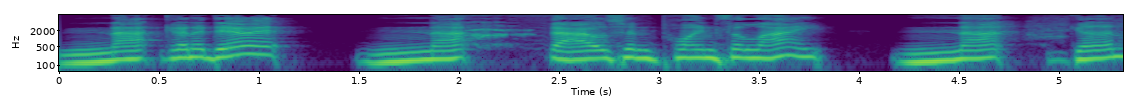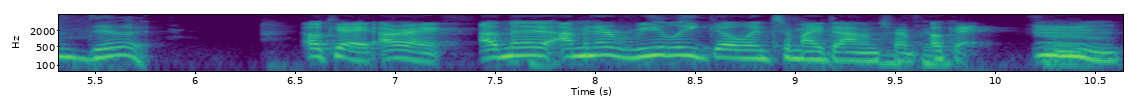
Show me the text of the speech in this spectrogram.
Not gonna do it. Not thousand points of light. Not gonna do it. Okay, all right. I'm gonna I'm gonna really go into my Donald Trump. Okay. Okay. Mm.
